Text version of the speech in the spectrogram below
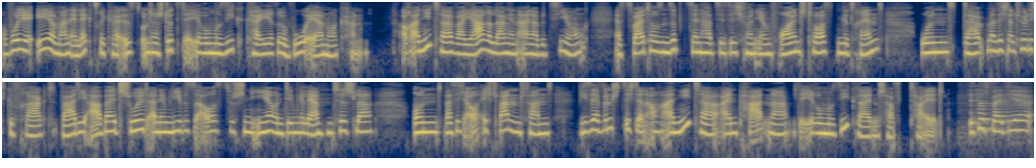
Obwohl ihr Ehemann Elektriker ist, unterstützt er ihre Musikkarriere, wo er nur kann. Auch Anita war jahrelang in einer Beziehung. Erst 2017 hat sie sich von ihrem Freund Thorsten getrennt. Und da hat man sich natürlich gefragt, war die Arbeit schuld an dem Liebesaus zwischen ihr und dem gelernten Tischler? Und was ich auch echt spannend fand, wie sehr wünscht sich denn auch Anita einen Partner, der ihre Musikleidenschaft teilt? Ist das bei dir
